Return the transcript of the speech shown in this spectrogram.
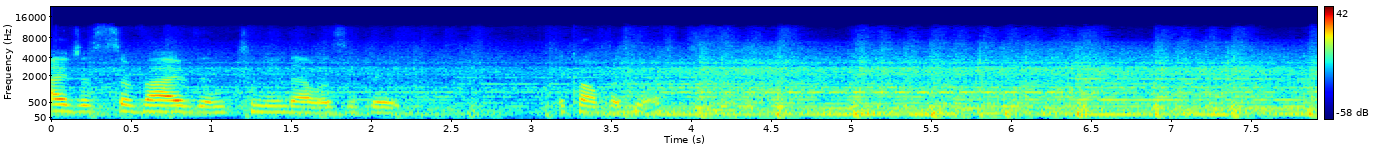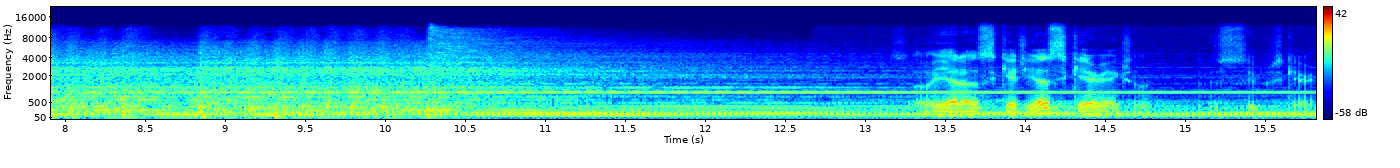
I just survived and to me that was a big accomplishment. So yeah, that was sketchy. That's scary actually. It was super scary.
